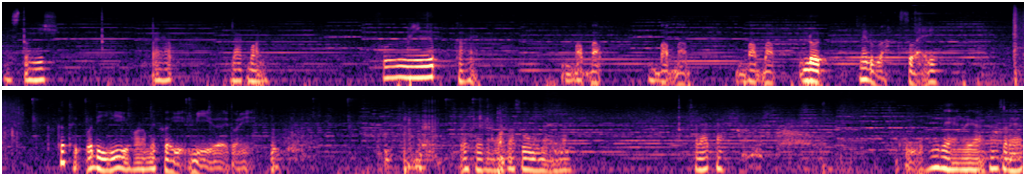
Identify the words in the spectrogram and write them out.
แอสโตนิชไปครับลากบอลฟืบก็ให้บับบับบับบับบับบับหลุดไม่หลุดว่ะสวยดิก็ถือว่าดี เพราะเราไม่เคยมีเลยตัวนี้ ไม่เคยมาแล้วก็สู้มันหน่อยมัน สแลปไปโอ้โหไม่แรงเลยอะทั้งสแลป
